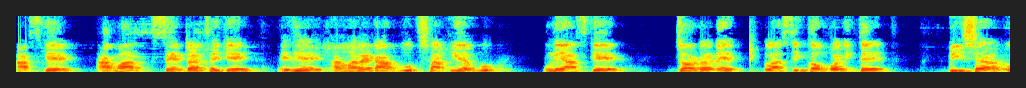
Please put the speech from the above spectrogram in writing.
আজকে আমার সেন্টার থেকে এই যে আমার এক আপু, সাথী আপু, উনি আজকে জর্ডানের প্লাস্টিক কোম্পানিতে ভিসা ও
